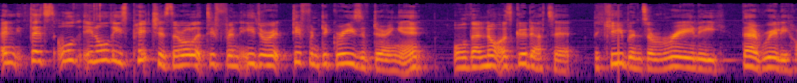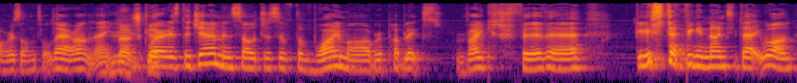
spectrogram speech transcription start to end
And there's all in all these pictures, they're all at different either at different degrees of doing it or they're not as good at it. The Cubans are really they're really horizontal there, aren't they? That's good. Whereas the German soldiers of the Weimar Republic's Reichswehr goose stepping in 1931,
